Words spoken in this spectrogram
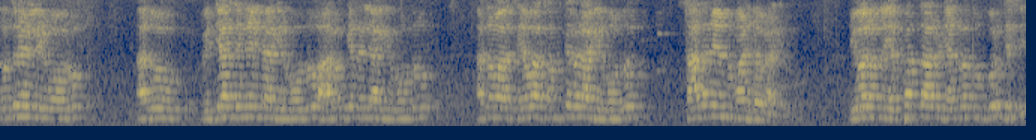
ತೊಂದರೆಯಲ್ಲಿರುವವರು, ಅದು ವಿದ್ಯಾರ್ಜನೆಯಲ್ಲಿ ಆಗಿರ್ಬೋದು, ಆರೋಗ್ಯದಲ್ಲಿ ಆಗಿರ್ಬೋದು, ಅಥವಾ ಸೇವಾ ಸಂಸ್ಥೆಗಳಾಗಿರ್ಬೋದು, ಸಾಧನೆಯನ್ನು ಮಾಡಿದವರಾಗಿರ್ಬೋದು. ಇವರನ್ನು ಎಪ್ಪತ್ತಾರು ಜನರನ್ನು ಗುರುತಿಸಿ,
